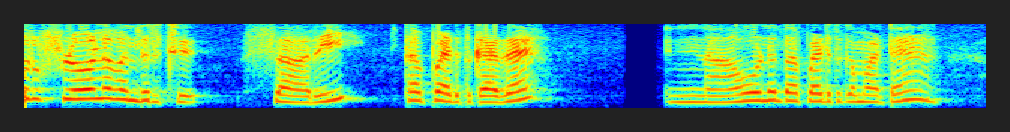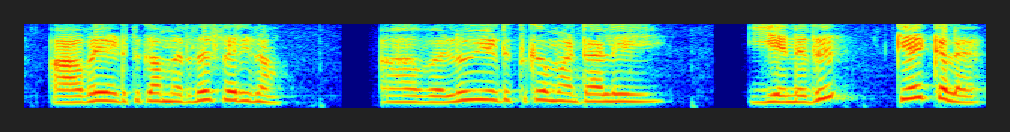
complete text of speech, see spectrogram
ஒரு ஃப்ளோல வந்துருச்சு. சாரி தப்பா எடுத்துக்காத. நான் ஒன்றும் தப்பா எடுத்துக்க மாட்டேன். அவ எடுத்துக்காம இருந்தா சரிதான். அவளும் எடுத்துக்க மாட்டாளே. என்னது? கேட்கல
